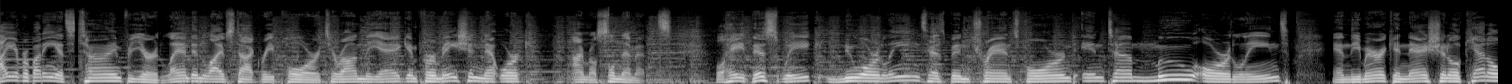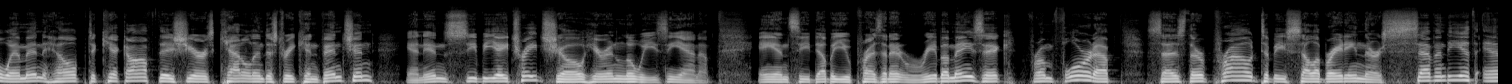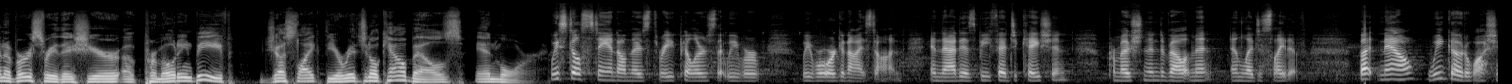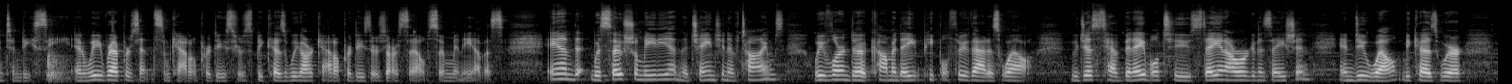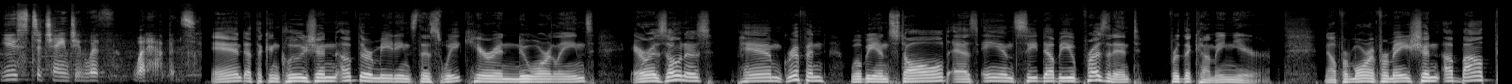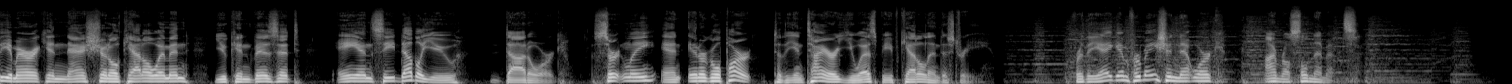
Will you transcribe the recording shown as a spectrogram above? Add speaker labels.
Speaker 1: Hi, everybody. It's time for your Land and Livestock Report. You're on the Ag Information Network. I'm Russell Nemitz. Well, hey, this week, New Orleans has been transformed into Moo Orleans, and the American National Cattle Women helped to kick off this year's Cattle Industry Convention and NCBA trade show here in Louisiana. ANCW President Reba Mazik from Florida says they're proud to be celebrating their 70th anniversary this year of promoting beef, just like the original CowBelles and more
Speaker 2: we still stand on those three pillars that we were we were organized on, and that is beef education, promotion and development, and legislative. But now we go to Washington, D.C., and we represent some cattle producers because we are cattle producers ourselves, so many of us. And with social media and the changing of times, we've learned to accommodate people through that as well. We just have been able to stay in our organization and do well because we're used to changing with what happens.
Speaker 1: And at the conclusion of their meetings this week here in New Orleans, Arizona's Pam Griffin will be installed as ANCW president for the coming year. Now, for more information about the American National Cattlewomen, you can visit ancw.org. Certainly an integral part to the entire U.S. beef cattle industry. For the Ag Information Network, I'm Russell Nemitz.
